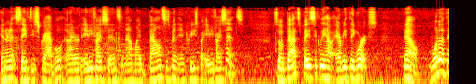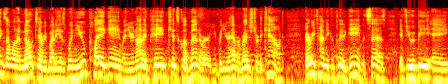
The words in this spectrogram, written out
Internet Safety Scrabble and I earned 85 cents and now my balance has been increased by 85 cents. So that's basically how everything works. Now, one of the things I want to note to everybody is when you play a game and you're not a paid Kids Club member, but you have a registered account, every time you complete a game, it says if you would be a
